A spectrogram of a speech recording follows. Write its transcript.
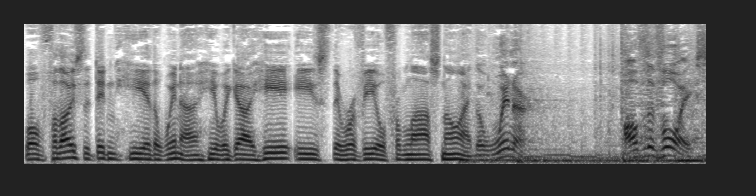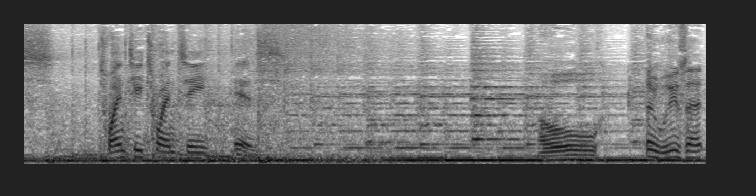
well, for those that didn't hear the winner, here we go. Here is the reveal from last night. The winner of The Voice 2020 is. Oh, who is it?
